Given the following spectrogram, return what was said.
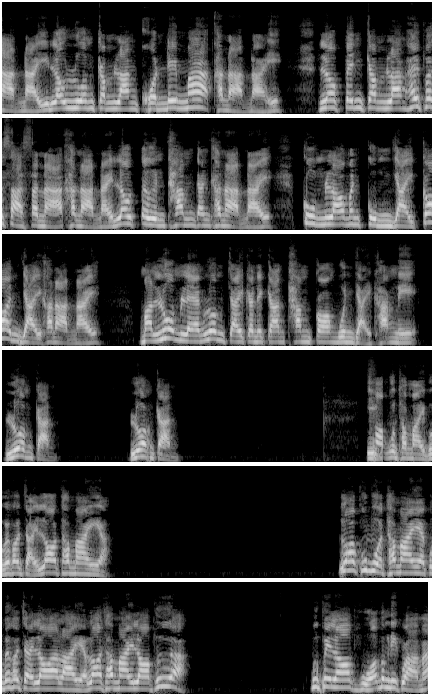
นาดไหน เรารวมกำลังคนได้มากขนาดไหน เราเป็นกำลังให้พระศาสนาขนาดไหน เราตื่นทำกันขนาดไหน กลุ่มเรามันกลุ่มใหญ่ก้อนใหญ่ขนาดไหน มาร่วมแรงร่วมใจกันในการทำกองบุญใหญ่ครั้งนี้ ร่วมกัน ร่วมกันอีกรอกูทำไมกูไม่เข้าใจรอทำไมอะรอกูบวชทำไมอะกูไม่เข้าใจรออะไรอะรอทำไมรอเพื่อมึงไปรอผัวมึงดีกว่าไหม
